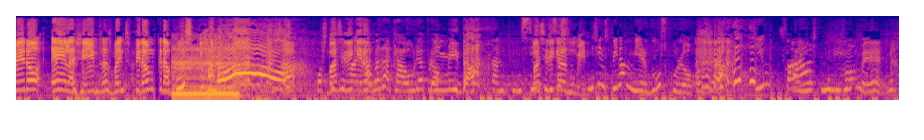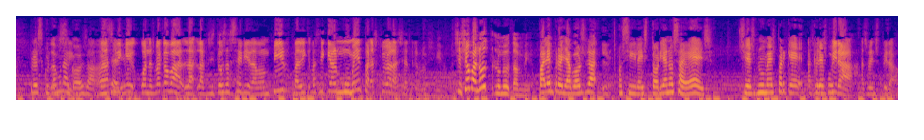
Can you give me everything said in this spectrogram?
però eh, la James es va inspirar amb Crepuscle. No! Va decidir que era... De caure, però Un mite. tantíssim. Va decidir que era el moment. Qui s'inspira en Mierdúsculo? O sigui, quin fas? Un moment. Però escolta'm una Sí. cosa, Va en decidir sèrio. que quan es va acabar la- l'exitosa sèrie de Vampir, va, dir, va decidir que era el moment per escriure la seva trilogia. Si això ha venut, el meu també. Vale, però llavors la, o sigui, la història no segueix. O sigui, és només perquè... Es va inspirar, es va inspirar.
